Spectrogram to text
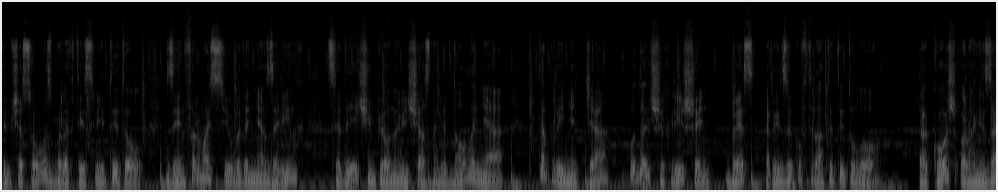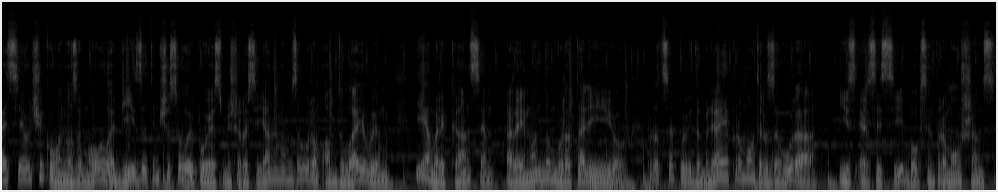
тимчасово зберегти свій титул. За інформацією видання The Ring, це дає чемпіонові час на відновлення та прийняття подальших рішень без ризику втрати титулу. Також організація очікувано замовила бій за тимчасовий пояс між росіянином Зауром Абдулаєвим і американцем Реймондом Мураталією. Про це повідомляє промоутер Заура із RCC Boxing Promotions.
